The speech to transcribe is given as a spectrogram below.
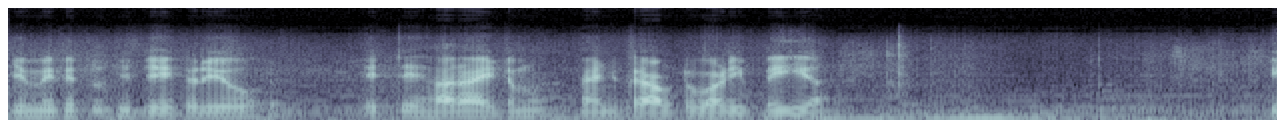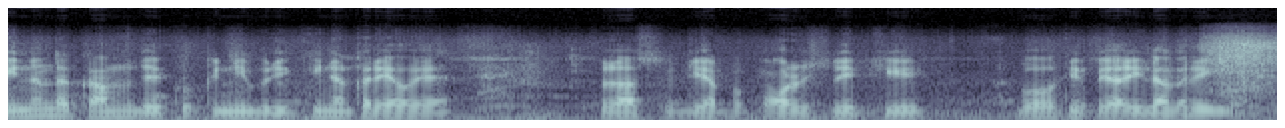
ਜਿਵੇਂ ਕਿ ਤੁਸੀਂ ਦੇਖ ਰਹੇ ਹੋ, ਇੱਥੇ ਹਰ ਆਈਟਮ ਹੈਂਡ ਕਰਾਫਟ ਵਾਲੀ ਪਈ ਆ। ਇਹਨਾਂ ਦਾ ਕੰਮ ਦੇਖੋ ਕਿੰਨੀ ਬਰੀਕੀ ਨਾਲ ਕਰਿਆ ਹੋਇਆ ਹੈ। ਪਲੱਸ ਜੇ ਆਪਾਂ ਪਾਲਿਸ਼ ਦੇਖੀਏ, ਬਹੁਤ ਹੀ ਪਿਆਰੀ ਲੱਗ ਰਹੀ ਹੈ।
